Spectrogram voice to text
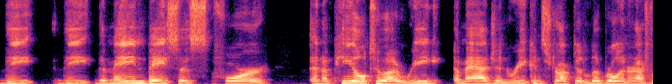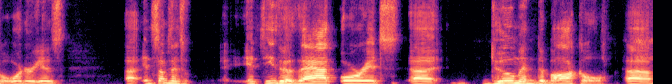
the, the, the main basis for an appeal to a reimagined, reconstructed liberal international order is, uh, in some sense, it's either that or it's uh, doom and debacle. Uh,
